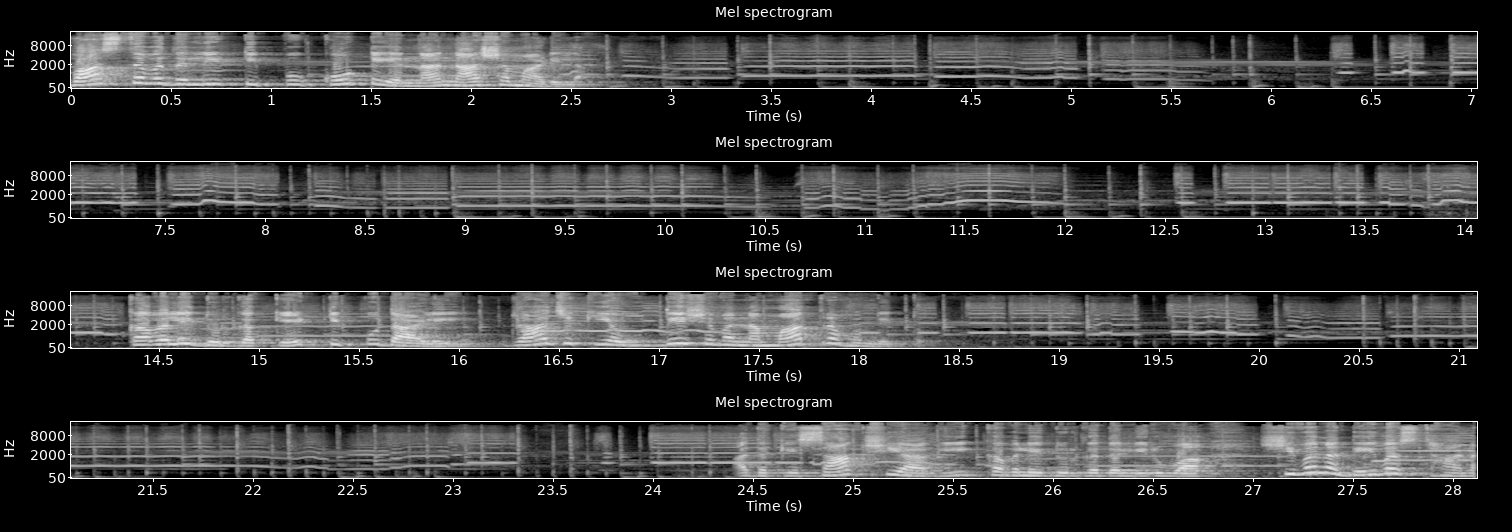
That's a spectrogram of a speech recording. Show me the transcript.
ವಾಸ್ತವದಲ್ಲಿ ಟಿಪ್ಪು ಕೋಟೆಯನ್ನ ನಾಶ ಮಾಡಿಲ್ಲ. ಕವಲೆದುರ್ಗಕ್ಕೆ ಟಿಪ್ಪು ದಾಳಿ ರಾಜಕೀಯ ಉದ್ದೇಶವನ್ನ ಮಾತ್ರ ಹೊಂದಿತ್ತು. ಅದಕ್ಕೆ ಸಾಕ್ಷಿಯಾಗಿ ಕವಲೆದುರ್ಗದಲ್ಲಿರುವ ಶಿವನ ದೇವಸ್ಥಾನ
